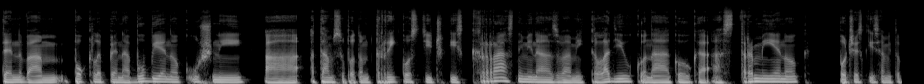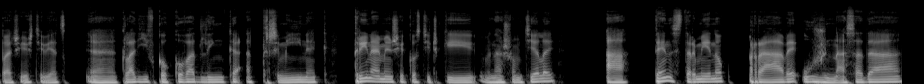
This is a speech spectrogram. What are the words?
ten vám poklepe na bubienok ušný a, a tam sú potom tri kostičky s krásnymi názvami kladívko, nákovka a strmienok po česky sa mi to páči ešte viac, e, kladívko, kovadlinka a třmínek, tri najmenšie kostičky v našom tele a ten strmienok práve už nasadá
